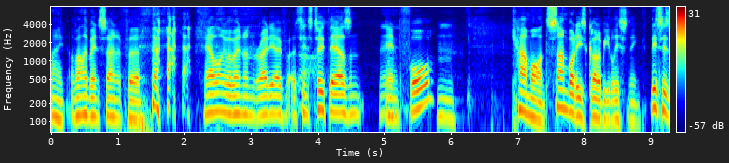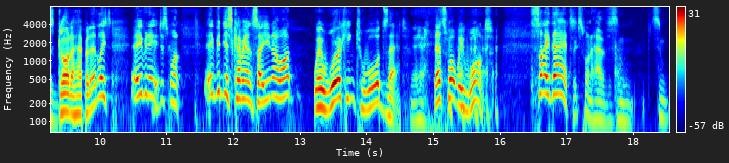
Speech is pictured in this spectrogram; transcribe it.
Mate, I've only been saying it for how long have I been on the radio? For? Since 2004. Hmm. Come on, somebody's got to be listening. This has got to happen. At least, even if, just want even just come out and say, you know what, we're working towards that. Yeah. That's what we want. say that. we just want to have some some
